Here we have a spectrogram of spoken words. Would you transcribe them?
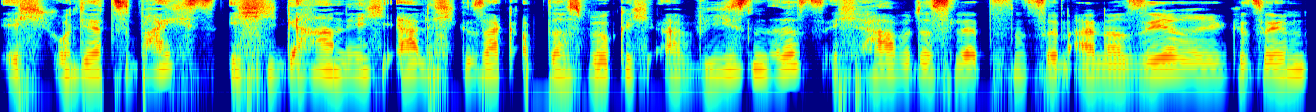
ich, und jetzt weiß ich gar nicht, ehrlich gesagt, ob das wirklich erwiesen ist. Ich habe das letztens in einer Serie gesehen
